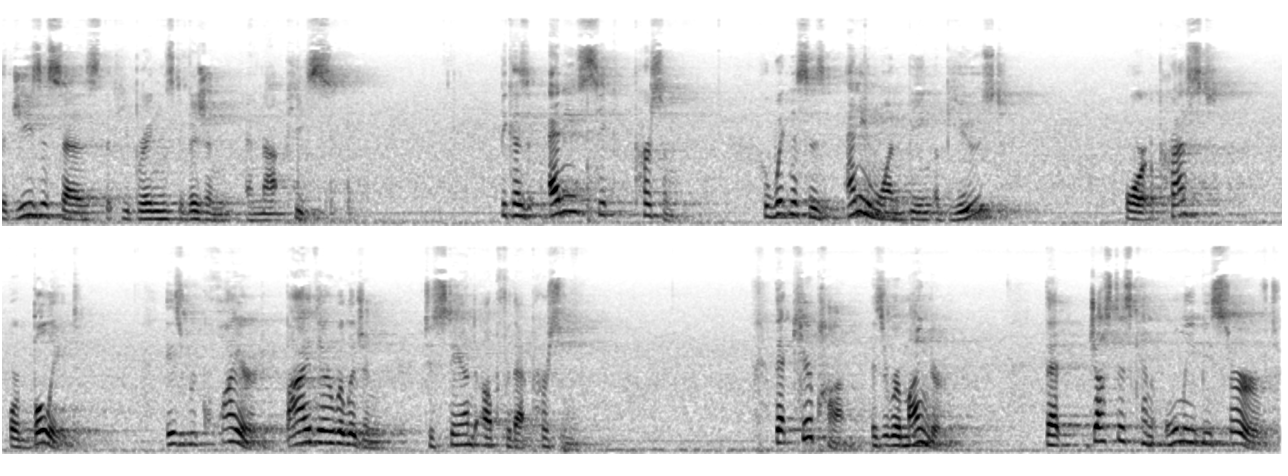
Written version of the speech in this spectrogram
that Jesus says that he brings division and not peace. Because any Sikh person who witnesses anyone being abused or oppressed or bullied is required by their religion to stand up for that person. That kirpan is a reminder that justice can only be served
